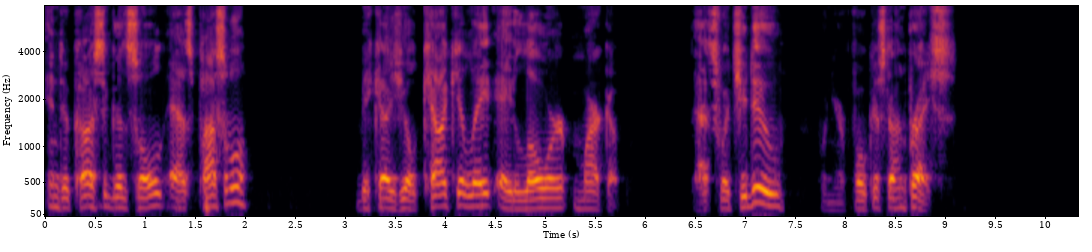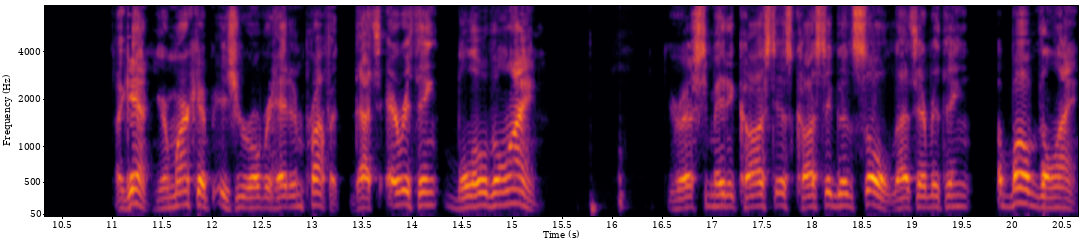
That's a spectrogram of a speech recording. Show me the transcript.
into cost of goods sold as possible? Because you'll calculate a lower markup. That's what you do when you're focused on price. Again, your markup is your overhead and profit. That's everything below the line. Your estimated cost is cost of goods sold. That's everything above the line.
